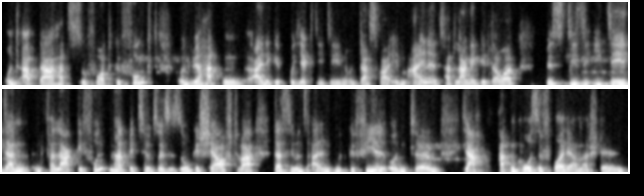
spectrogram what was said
und ab da hat es sofort gefunkt und wir hatten einige Projektideen und das war eben eine. Es hat lange gedauert, bis diese Idee dann ein Verlag gefunden hat, beziehungsweise so geschärft war, dass sie uns allen gut gefiel und ähm, ja, hatten große Freude am Erstellen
